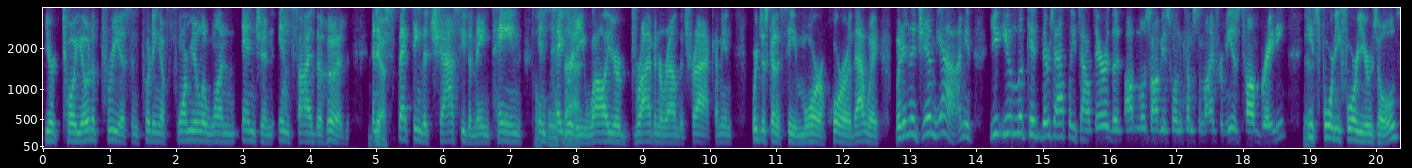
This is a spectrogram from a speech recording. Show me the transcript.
your Toyota Prius and putting a Formula One engine inside the hood and yeah. expecting the chassis to maintain to integrity while you're driving around the track. I mean, we're just going to see more horror that way. But in the gym, yeah, I mean, you, you look at there's athletes out there. The most obvious one that comes to mind for me is Tom Brady. Yeah. He's 44 years old.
